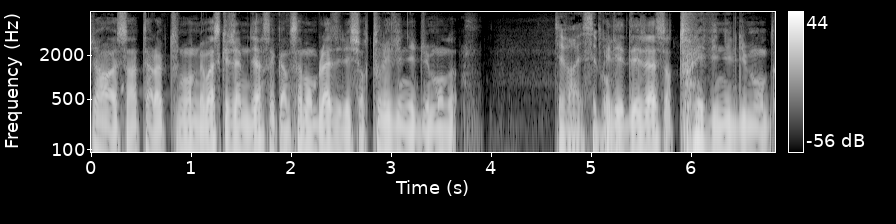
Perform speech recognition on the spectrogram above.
genre ça interloque tout le monde. Mais moi, ce que j'aime dire, c'est comme ça, mon blaze, il est sur tous les vinyles du monde. C'est vrai, c'est beau. Il est déjà sur tous les vinyles du monde.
